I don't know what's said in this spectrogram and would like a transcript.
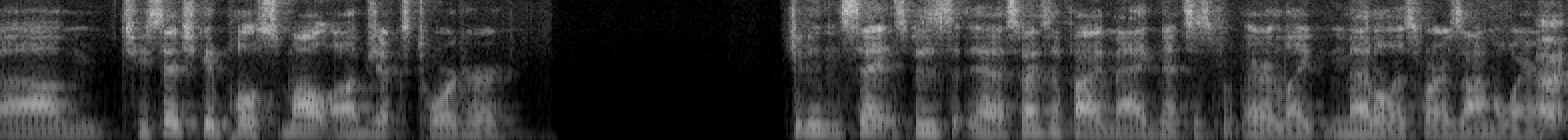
Um, she said she could pull small objects toward her. She didn't say spec- uh, specify magnets as, or like metal, as far as I'm aware. Uh,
